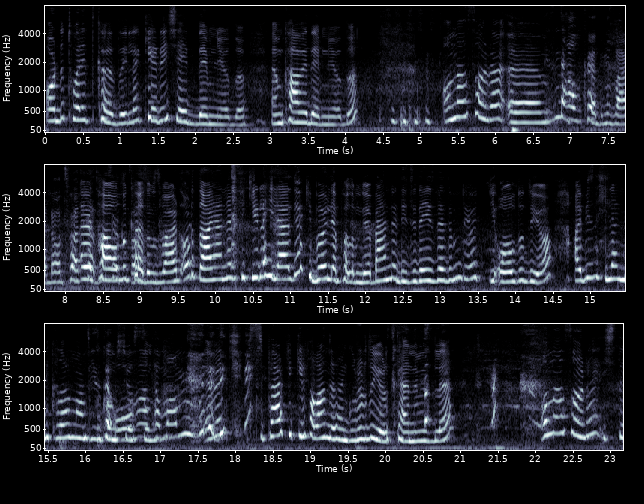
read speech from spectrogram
Orada tuvalet kağıdıyla Carrie şey demliyordu. em, Kahve demliyordu. Ondan sonra em, Bizim de havlu kağıdımız vardı o tuvalet Evet havlu kağıdımız vardı. Orada Dayan'la fikirle Hilal diyor ki böyle yapalım diyor. Ben de dizide izledim diyor. Oldu diyor. Ay biz de Hilal ne kadar mantıklı Biz de oha konuşuyorsun. tamam Evet süper fikir falan diyor. Hani gurur duyuyoruz kendimizle. Ondan sonra işte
